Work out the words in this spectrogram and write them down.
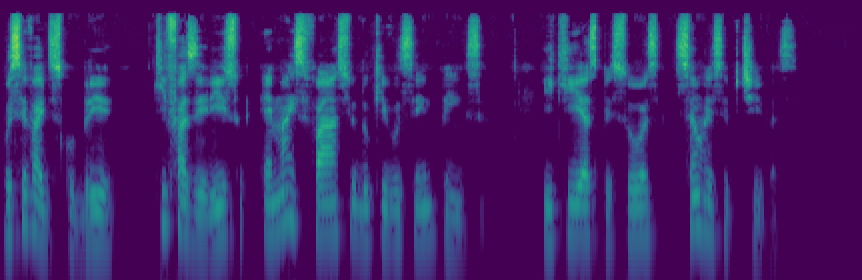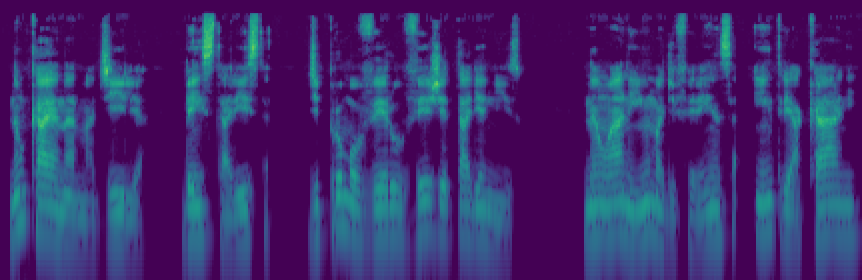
Você vai descobrir que fazer isso é mais fácil do que você pensa e que as pessoas são receptivas. Não caia na armadilha bem-estarista de promover o vegetarianismo. Não há nenhuma diferença entre a carne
